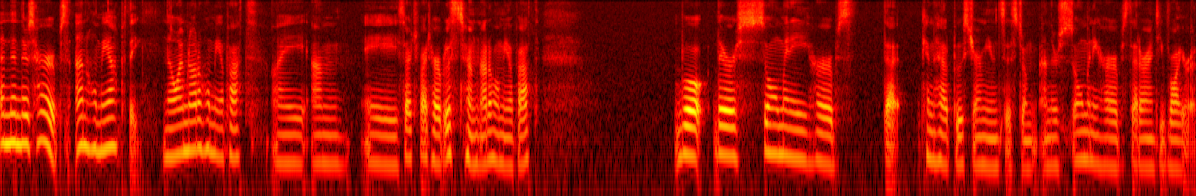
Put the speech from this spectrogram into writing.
And then there's herbs and homeopathy. Now, I'm not a homeopath. I am a certified herbalist. I'm not a homeopath. But there are so many herbs that can help boost your immune system, and there's so many herbs that are antiviral.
